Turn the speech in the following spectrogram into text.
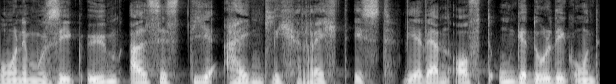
ohne Musik üben, als es dir eigentlich recht ist. Wir werden oft ungeduldig und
